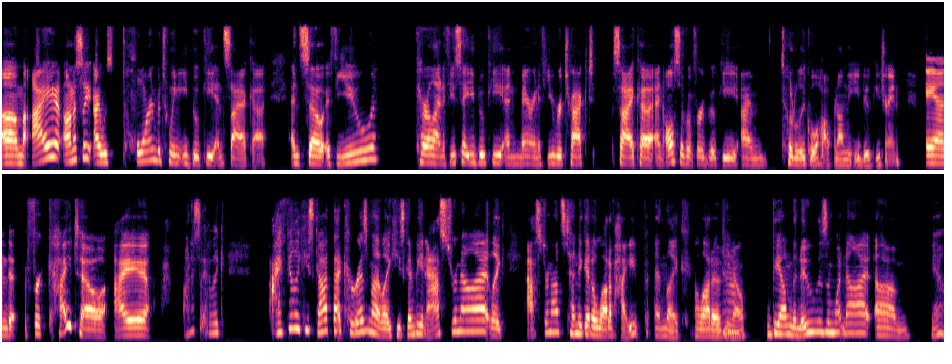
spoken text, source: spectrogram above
Um, I honestly I was torn between Ibuki and Sayaka, and so if you, Caroline, if you say Ibuki and Marin, if you retract Sayaka and also vote for Ibuki, I'm totally cool hopping on the Ibuki train. And for Kaito, I honestly I like. I feel like he's got that charisma. Like he's gonna be an astronaut. Like astronauts tend to get a lot of hype and like a lot of you know be on the news and whatnot um yeah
